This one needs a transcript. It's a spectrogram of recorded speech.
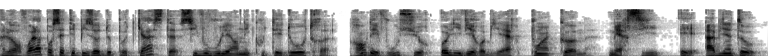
Alors voilà pour cet épisode de podcast. Si vous voulez en écouter d'autres, rendez-vous sur olivierrebière.com. Merci et à bientôt.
